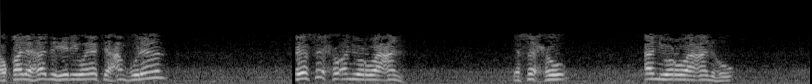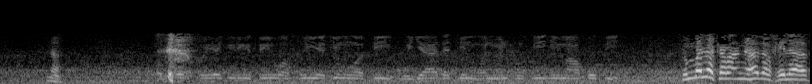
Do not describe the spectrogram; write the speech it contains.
أو قال هذه روايته عن فلان فيصح أن يروى عنه. يصح أن يروى عنه. نعم. يجري في وصية وفي وجادة والمنع فيه ما خفي. ثم ذكر أن هذا الخلاف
